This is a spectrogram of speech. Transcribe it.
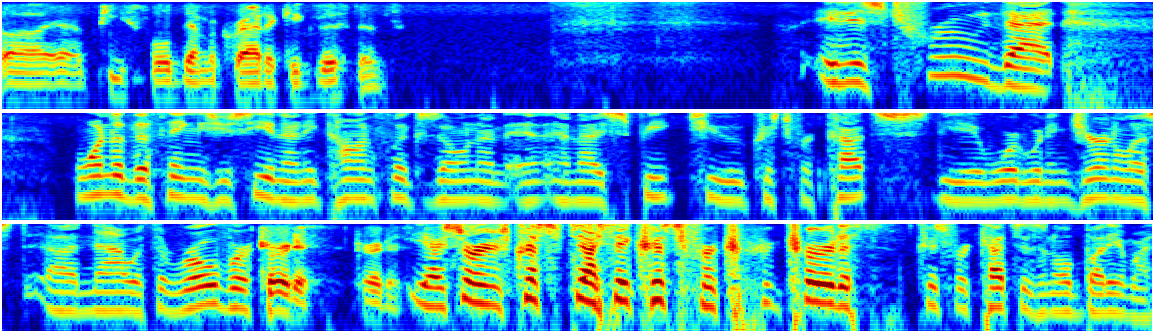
uh, a peaceful, democratic existence. It is true that one of the things you see in any conflict zone, and, and, and I speak to Christopher Cutts, the award-winning journalist uh, now with the Rover. Curtis, Curtis. Yeah, sorry, Chris. Did I say Christopher Curtis? Christopher Cutts is an old buddy of mine.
